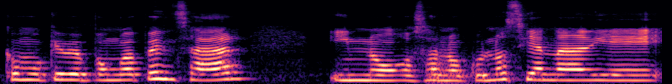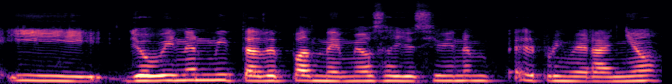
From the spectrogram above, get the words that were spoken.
como que me pongo a pensar y no, o sea, no conocía a nadie y yo vine en mitad de pandemia, o sea, yo sí vine el primer año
